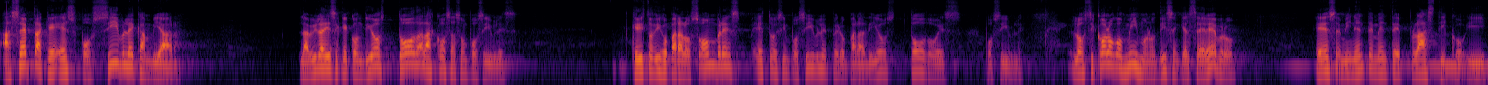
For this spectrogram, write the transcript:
Acepta que es posible cambiar. La Biblia dice que con Dios todas las cosas son posibles. Cristo dijo, para los hombres esto es imposible, pero para Dios todo es posible. Los psicólogos mismos nos dicen que el cerebro es eminentemente plástico y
